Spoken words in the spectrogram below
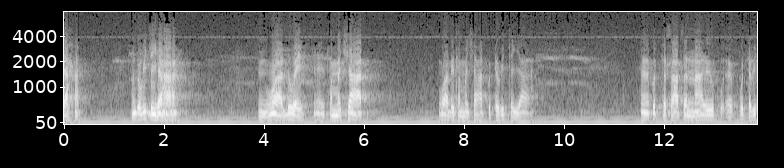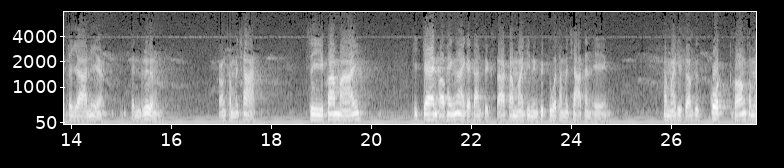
ยา มันก็วิทยา ว่าด้วยธรรมชาติ ว่าด้วยธรรมชาติ พุทธวิทยา พุทธศาสนาหรือพุทธวิทยาเนี่ยเป็นเรื่องของธรรมชาติสี่ความหมายที่แจ้งออกให้ง่ายกับการศึกษาความหมายที่หนึ่งคือตัวธรรมชาตินั่นเองความหมายที่สองคือกฎของธรรม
